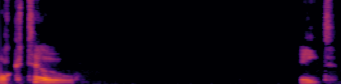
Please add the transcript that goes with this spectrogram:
octo. Eight.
